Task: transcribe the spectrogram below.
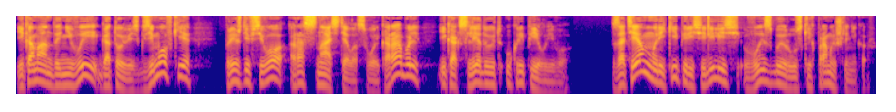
и команда Невы, готовясь к зимовке, прежде всего расснастила свой корабль и как следует укрепила его. Затем моряки переселились в избы русских промышленников.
